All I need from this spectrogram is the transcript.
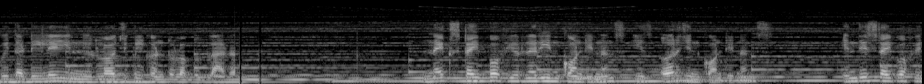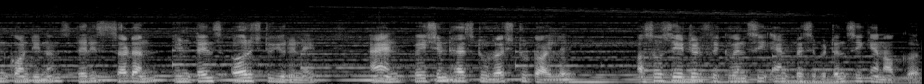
with a delay in neurological control of the bladder. Next type of urinary incontinence is urge incontinence. In this type of incontinence, there is sudden, intense urge to urinate and patient has to rush to toilet. Associated frequency and precipitancy can occur.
